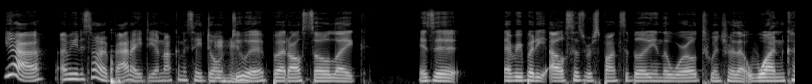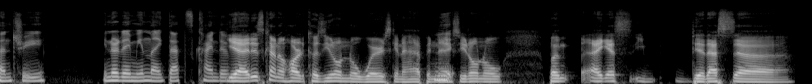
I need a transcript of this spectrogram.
Yeah, I mean, it's not a bad idea. I'm not going to say don't do Mhm. it, but also like, is it everybody else's responsibility in the world to ensure that one country, you know what I mean? Like that's kind of Yeah, it is kind of hard because you don't know where it's gonna happen Yeah. next. You don't know, but I guess that's uh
